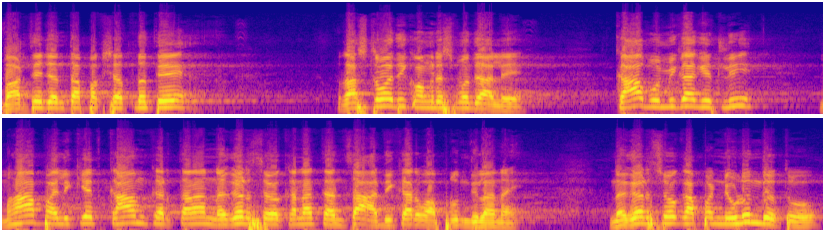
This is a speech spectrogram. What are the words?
भारतीय जनता पक्षातनं ते राष्ट्रवादी काँग्रेसमध्ये आले. का भूमिका घेतली? महापालिकेत काम करताना नगरसेवकांना त्यांचा अधिकार वापरून दिला नाही. नगरसेवक आपण निवडून देतो.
